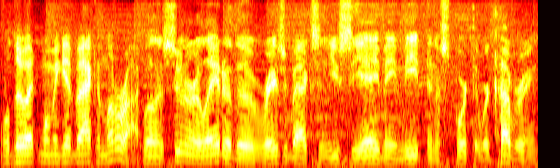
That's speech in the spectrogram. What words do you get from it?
We'll do it when we get back in Little Rock. Well, and sooner or later, the Razorbacks and UCA may meet in a sport that we're covering.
